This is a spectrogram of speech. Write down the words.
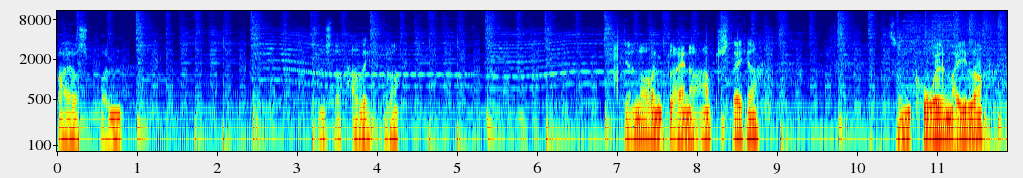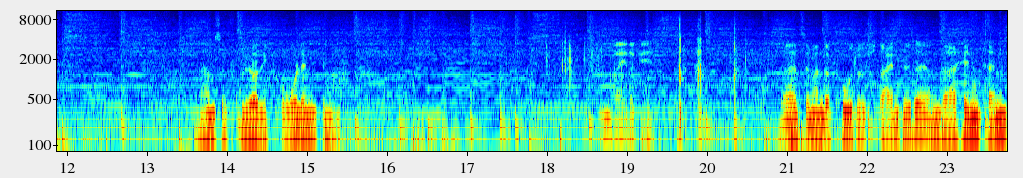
Bayersbronn. Ist doch herrlich, oder? Hier noch ein kleiner Abstecher zum Kohlmeiler. Da haben sie früher die Kohlen gemacht. Und weiter geht's. Ja, jetzt sind wir an der Pudelsteinhütte und da hinten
